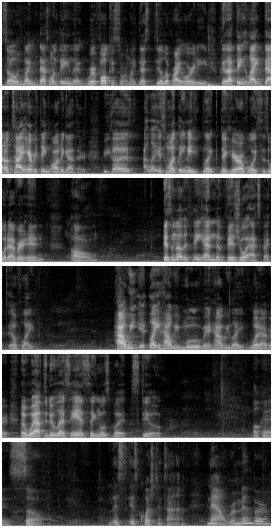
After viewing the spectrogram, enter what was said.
so mm-hmm. like that's one thing that we're focused on. Like that's still a priority because I think like that'll tie everything all together. Because like it's one thing to like to hear our voices or whatever, and um, it's another thing adding the visual aspect of like how we like how we move and how we like whatever. Like we'll have to do less hand signals, but still. Okay, so it's it's question time. Now, remember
